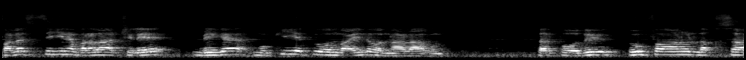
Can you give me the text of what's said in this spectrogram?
பலஸ்தீன வரலாற்றிலே மிக முக்கியத்துவம் வாய்ந்த ஒரு நாளாகும். தற்போது தூஃபானுல் லக்ஸா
